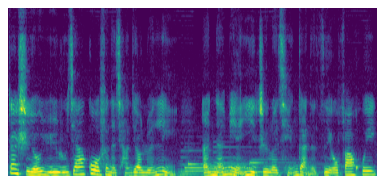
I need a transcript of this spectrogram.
但是，由于儒家过分的强调伦理，而难免抑制了情感的自由发挥，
